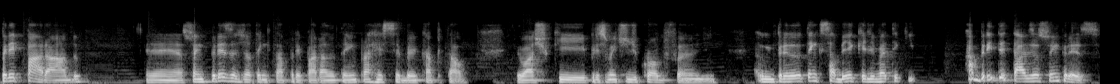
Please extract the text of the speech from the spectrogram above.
preparado, é, sua empresa já tem que estar preparada também para receber capital. Eu acho que, principalmente de crowdfunding, o empreendedor tem que saber que ele vai ter que abrir detalhes da sua empresa.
